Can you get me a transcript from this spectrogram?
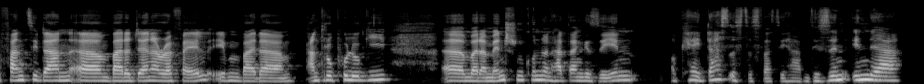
fand sie dann ähm, bei der Dana Raphael, eben bei der Anthropologie, äh, bei der Menschenkunde und hat dann gesehen, okay, das ist es, was sie haben. Sie sind in der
